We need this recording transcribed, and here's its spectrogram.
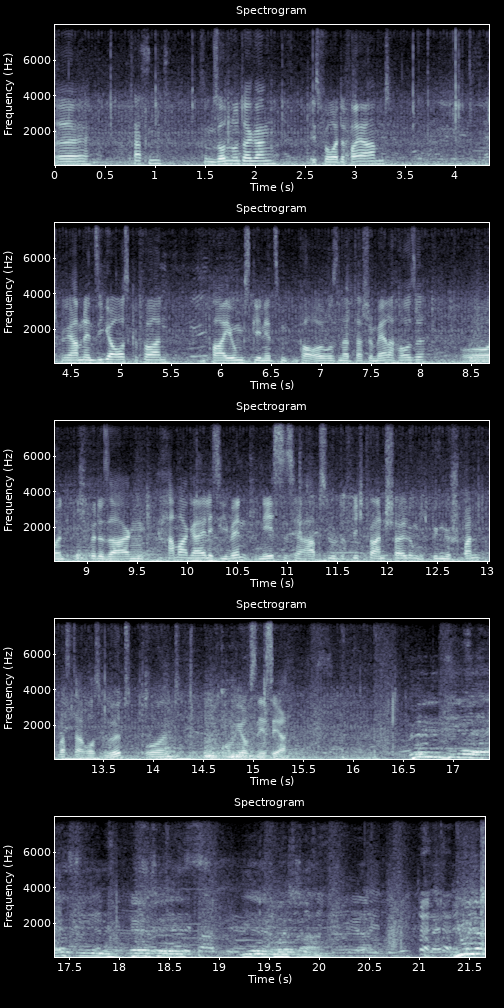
Äh, passend zum Sonnenuntergang. Ist für heute Feierabend. Wir haben den Sieger ausgefahren. Ein paar Jungs gehen jetzt mit ein paar Euros in der Tasche mehr nach Hause. Und ich würde sagen, hammergeiles Event. Nächstes Jahr absolute Pflichtveranstaltung. Ich bin gespannt, was daraus wird und freue mich aufs nächste Jahr. Sieger der ersten Caches hier in Deutschland. Julian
